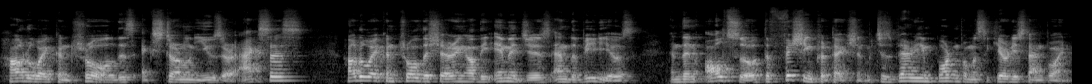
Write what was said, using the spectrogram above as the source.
how do I control this external user access? How do I control the sharing of the images and the videos? And then also the phishing protection, which is very important from a security standpoint.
